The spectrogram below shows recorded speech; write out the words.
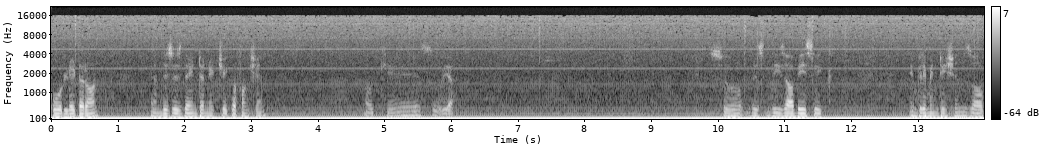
code later on. And this is the internet checker function okay so yeah. So this these are basic implementations of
